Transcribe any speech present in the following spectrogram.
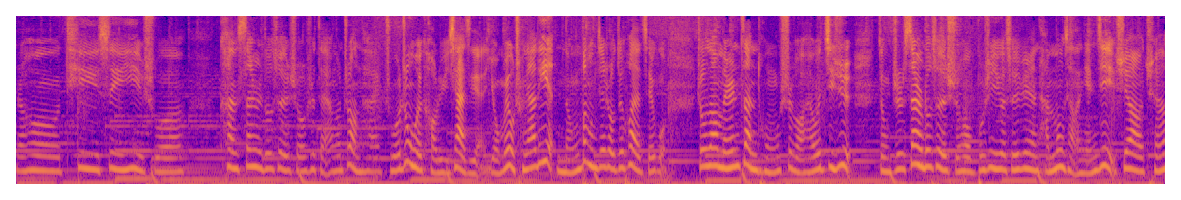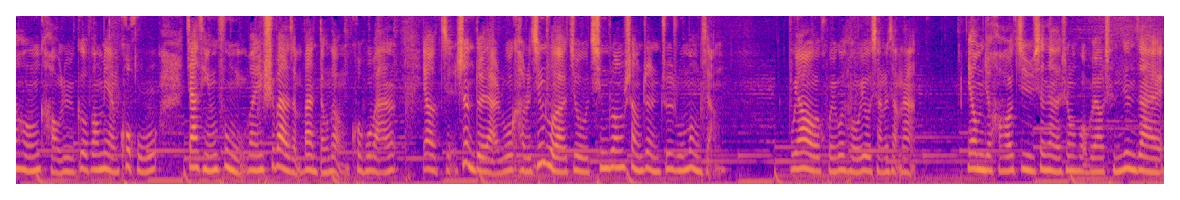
然后 TCE 说，看三十多岁的时候是怎样的状态，着重会考虑以下几点：有没有成家立业，能不能接受最坏的结果，周遭没人赞同，是否还会继续。总之，三十多岁的时候不是一个随随便便谈梦想的年纪，需要权衡考虑各方面（括弧家庭、父母，万一失败了怎么办等等）（括弧完）要谨慎对待。如果考虑清楚了，就轻装上阵，追逐梦想，不要回过头又想这想那。要么就好好继续现在的生活，不要沉浸在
